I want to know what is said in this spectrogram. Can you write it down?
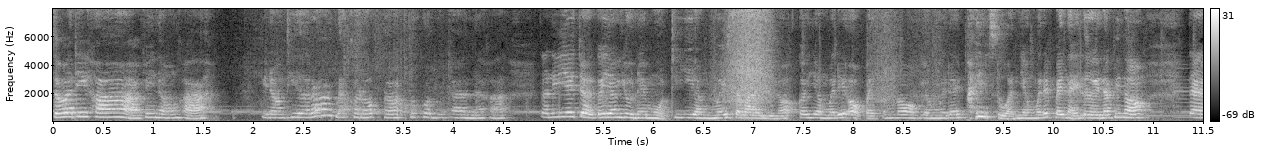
สวัสดีค่ะ พี่น้องค่ะ พี่น้องที่รักและเคารพนะทุกคนทุกท่านนะคะ ตอนนี้ยายเจอก็ยังอยู่ในโหมดที่ยังไม่สบายอยู่เนาะก็ยังไม่ได้ออกไปข้างนอก ยังไม่ได้ไปสวนยังไม่ได้ไปไหนเลยนะพี่น้องแต่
